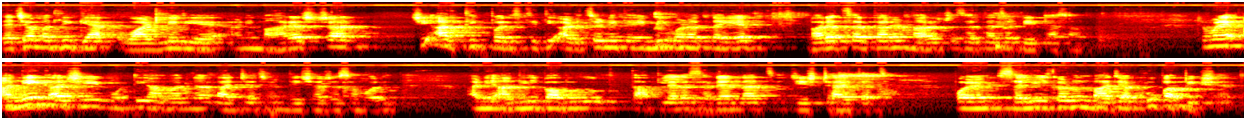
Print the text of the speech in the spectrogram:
त्याच्यामधली गॅप वाढलेली आहे आणि महाराष्ट्राची आर्थिक परिस्थिती अडचणीत आहे मी म्हणत नाही आहे. भारत सरकार आणि महाराष्ट्र सरकारचा डेटा सांगतो. त्यामुळे अनेक अशी मोठी आव्हानं राज्याच्या आणि देशाच्या समोर आहेत. आणि अनिल बाबू तर आपल्याला सगळ्यांनाच ज्येष्ठ आहेतच. पण सलीलकडून माझ्या खूप अपेक्षा आहेत.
